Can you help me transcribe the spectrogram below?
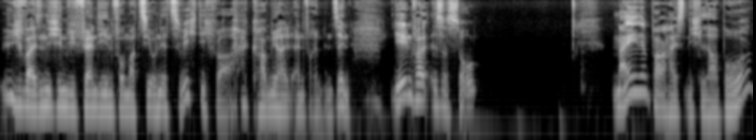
Ich weiß nicht, inwiefern die Information jetzt wichtig war. Kam mir halt einfach in den Sinn. Jedenfalls ist es so. Meine Bar heißt nicht Labor,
